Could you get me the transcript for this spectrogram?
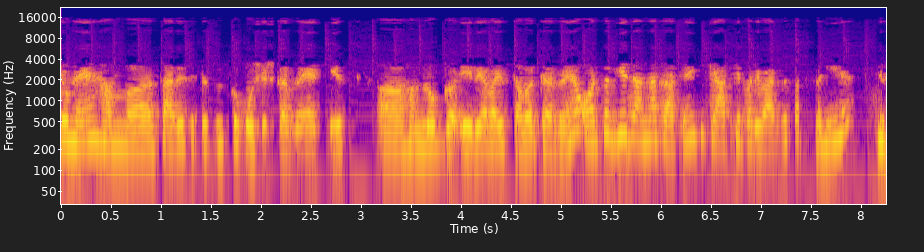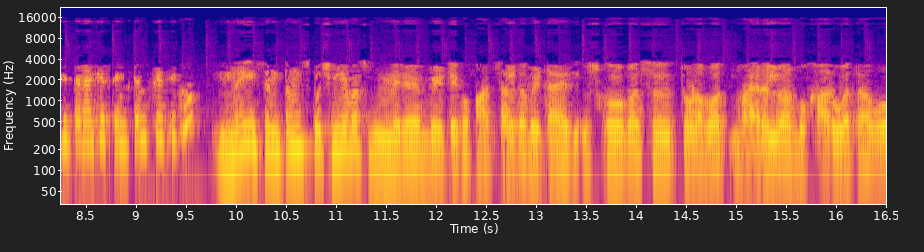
जो है हम सारे सिटीजन को कोशिश कर रहे हैं एटलीस्ट हम लोग एरिया वाइज कवर कर रहे हैं। और सब ये जानना चाहते हैं कि क्या आपके परिवार में सब सही है? किसी तरह के सिम्टम्स किसी को? नहीं सिम्टम्स कुछ नहीं है बस मेरे बेटे को पाँच साल का बेटा है। उसको बस थोड़ा बहुत वायरल और बुखार हुआ था वो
